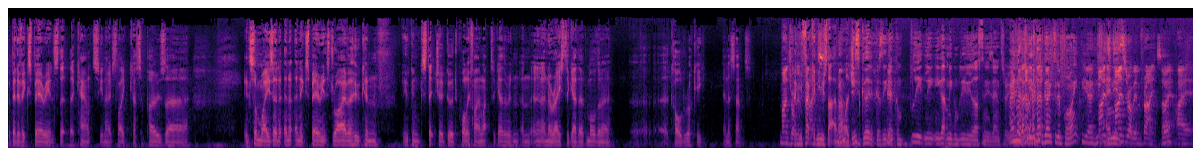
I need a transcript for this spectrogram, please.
a bit of experience that that counts. You know, it's like I suppose. Uh, in some ways, an, an, an experienced driver who can who can stitch a good qualifying lap together and, and, and a race together more than a, a cold rookie, in a sense. Mine's Robin If I can use that analogy. He's good because he got completely, he got me completely lost in his answer. I know. He's not, he's not going to the point. Yeah, Mine's, mine's he's- Robin Frijns. I, I,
